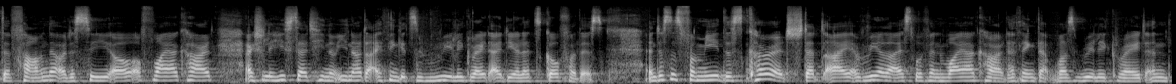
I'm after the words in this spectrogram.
the, founder or the CEO of Wirecard, actually he said, you know, you know, I think it's a really great idea. Let's go for this. And this is for me this courage that I realized within Wirecard. I think that was really great. And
